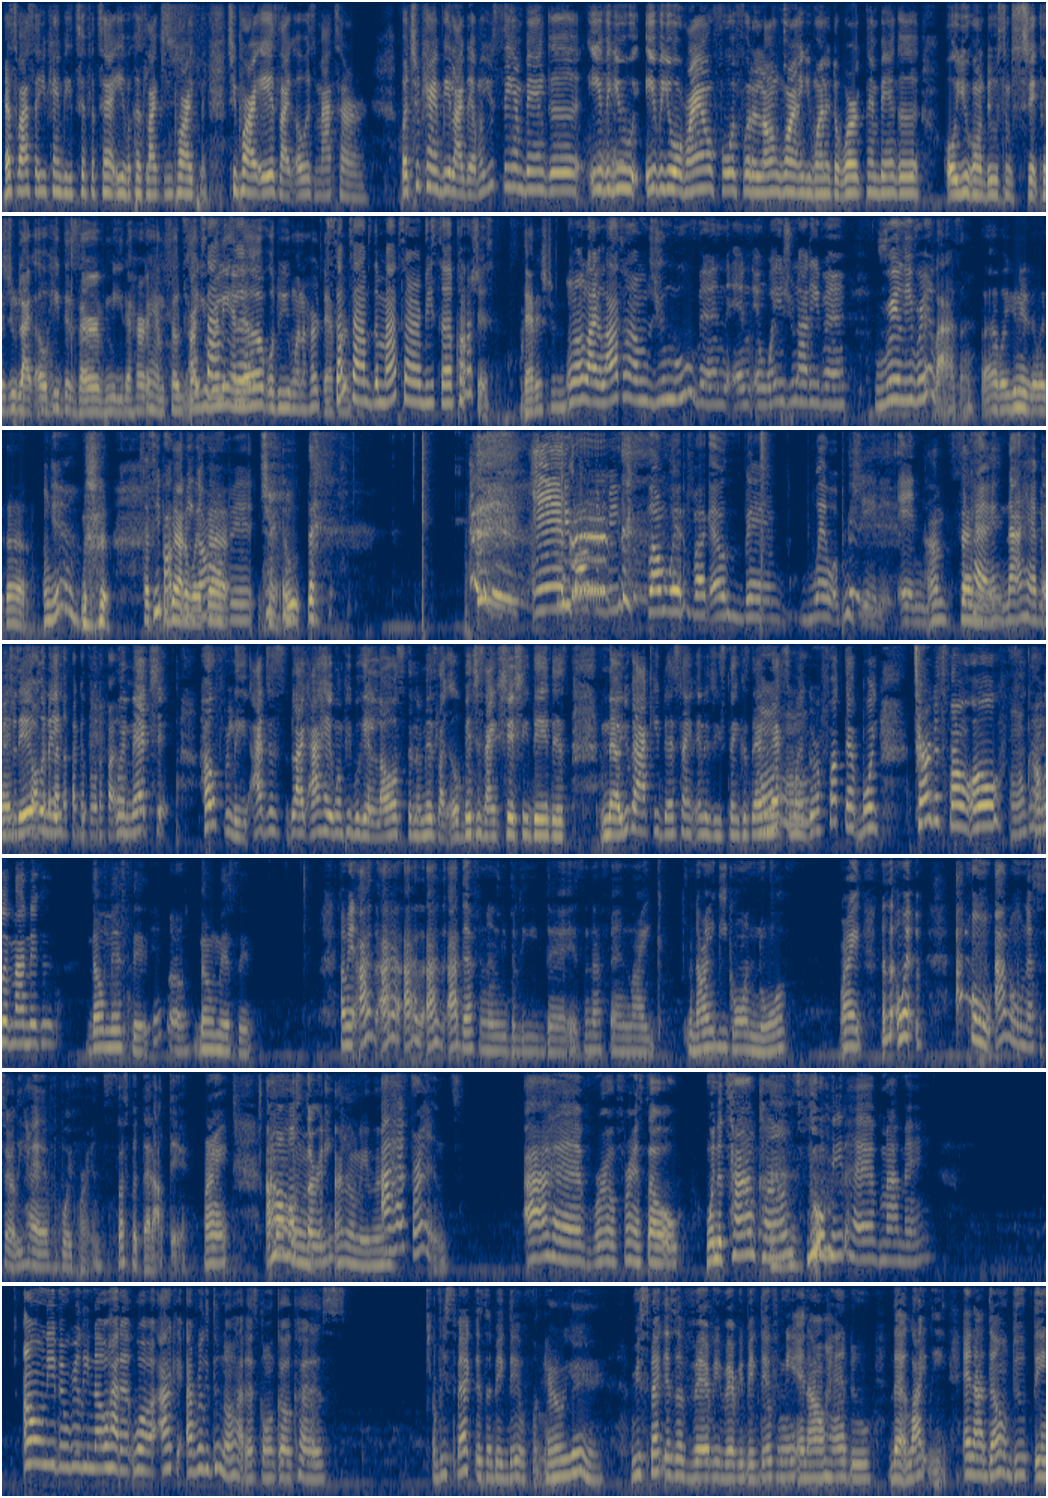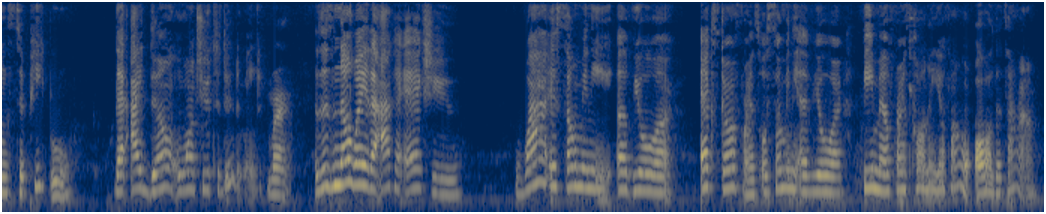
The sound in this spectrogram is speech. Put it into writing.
That's why I say you can't be tit for tat either, because like she probably she probably is like, oh, it's my turn. But you can't be like that when you see him being good. Either you either you around for it for the long run and you wanted to work him being good, or you gonna do some shit because you like, oh, he deserved me to hurt him. So are you really in Sometimes, uh, love or do you want to hurt that? person? Sometimes the my turn be subconscious. that is true. You know, like a lot of times you moving in, in ways you're not even really realizing. Uh, well, you need to wake up. Yeah. Cause he about to gotta be wake gone, up. bitch. He about to be somewhere the fuck else being well appreciated and I'm telling okay, you. not having And bitches then talking when they about the fuckers on the phone. when that shit, hopefully, I just like I hate when people get lost in the midst. Like, oh, bitches ain't shit. She did this. No, you gotta keep that same energy thing because that next Mm-hmm. one, girl, fuck that boy. Turn this phone off. Okay. I'm with my nigga. Don't miss it. yeah. Don't miss it. I mean, I, I, I, I, I definitely believe that it's nothing like ninety going north, right? 'Cause I don't, I don't necessarily have boyfriends. Let's put that out there, right? I'm almost thirty. I don't even. I have friends. I have real friends. So when the time comes for me to have my man, I don't even really know how to. Well, I can, I really do know how that's gonna go because respect is a big deal for me. Hell yeah. Respect is a very, very big deal for me, and I don't handle that lightly. And I don't do things to people that I don't want you to do to me. Right. There's no way that I can ask you why is so many of your ex girlfriends or so many of your female friends calling your phone all the time.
